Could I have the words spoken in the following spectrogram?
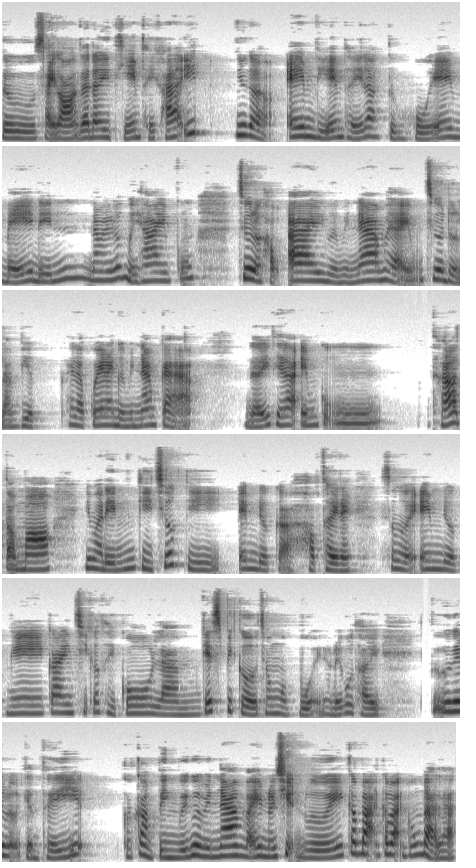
từ Sài Gòn ra đây thì em thấy khá là ít. Như là em thì em thấy là từ hồi em bé đến năm em lớp 12 em cũng chưa được học ai, người miền Nam hay là em cũng chưa được làm việc hay là quen ai người miền Nam cả. Đấy, thế là em cũng khá là tò mò. Nhưng mà đến kỳ trước thì em được à, học thầy này, xong rồi em được nghe các anh chị, các thầy cô làm guest speaker trong một buổi nào đấy của thầy. Tự nhiên em lại cảm thấy có cảm tình với người miền Nam và em nói chuyện với các bạn các bạn cũng bảo là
